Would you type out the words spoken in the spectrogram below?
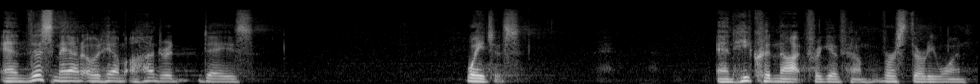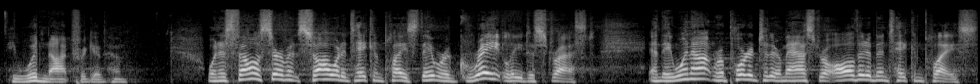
And this man owed him 100 days' wages and he could not forgive him. Verse 31. He would not forgive him. When his fellow servants saw what had taken place, they were greatly distressed. And they went out and reported to their master all that had been taken place.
